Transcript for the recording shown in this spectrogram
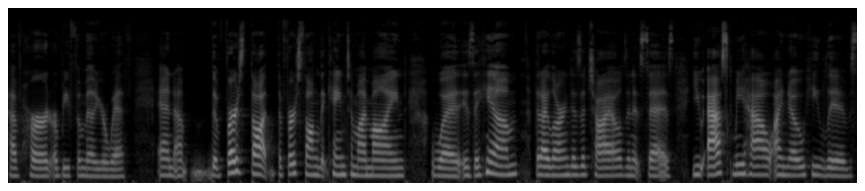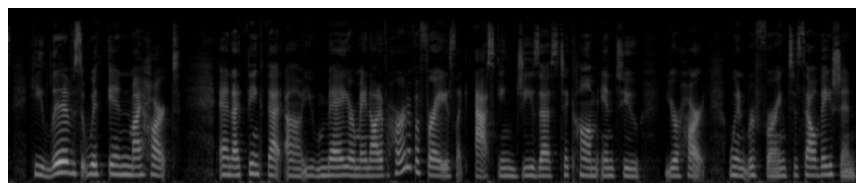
have heard or be familiar with. And um, the first thought, the first song that came to my mind was is a hymn that I learned as a child, and it says, "You ask me how I know He lives. He lives within my heart." And I think that uh, you may or may not have heard of a phrase like asking Jesus to come into your heart when referring to salvation.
